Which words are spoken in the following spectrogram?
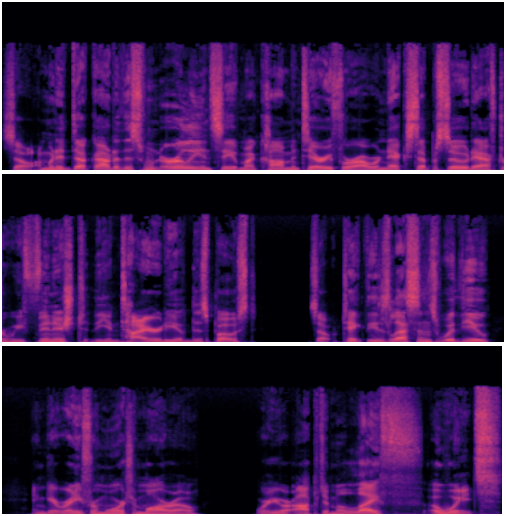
So I'm going to duck out of this one early and save my commentary for our next episode after we finished the entirety of this post. So take these lessons with you and get ready for more tomorrow, where your optimal life awaits.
